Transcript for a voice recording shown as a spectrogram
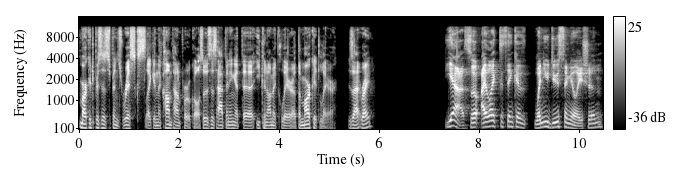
market participants' risks, like in the compound protocol. So this is happening at the economic layer, at the market layer. Is that right? Yeah. So I like to think of when you do simulation,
